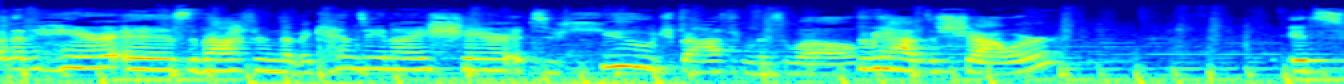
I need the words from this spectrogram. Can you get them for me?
And then here is the bathroom that Mackenzie and I share. It's a huge bathroom as well. So we have the shower. It's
